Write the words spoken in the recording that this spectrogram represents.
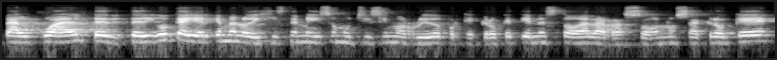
tal cual, te, te, digo que ayer que me lo dijiste me hizo muchísimo ruido porque creo que tienes toda la razón. O sea, creo que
